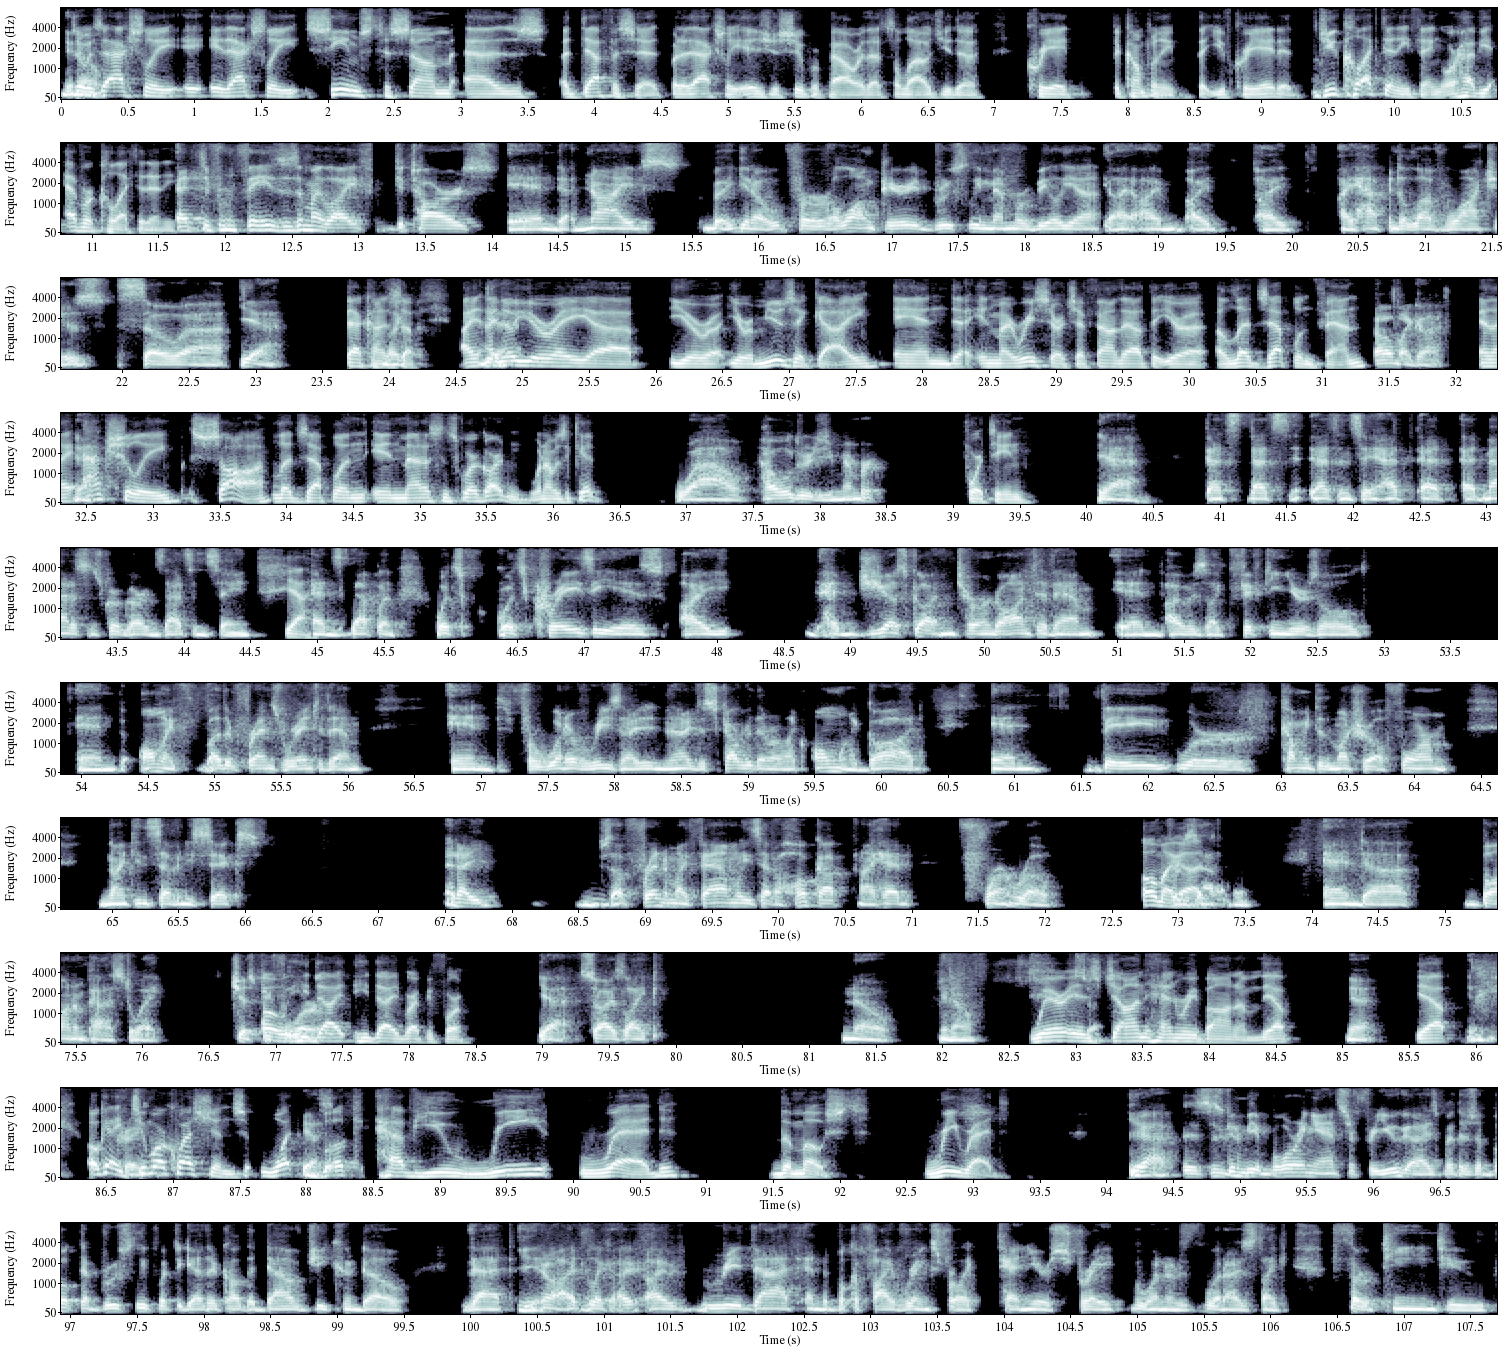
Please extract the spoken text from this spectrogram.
You so know? it's actually it, actually seems to some as a deficit, but it actually is your superpower that's allowed you to create the company that you've created. Do you collect anything or have you ever collected anything? At different phases of my life, guitars and uh, knives, but you know, for a long period, Bruce Lee memorabilia. I I I I, happen to love watches. So uh, yeah. That kind of like, stuff. I, yeah. I, know you're a uh, you're a, you're a music guy, and uh, in my research, I found out that you're a, a Led Zeppelin fan. Oh my god! And I yeah. actually saw Led Zeppelin in Madison Square Garden when I was a kid. Wow. How old were you? Remember? 14. Yeah. That's that's that's insane. At, at at Madison Square Gardens, that's insane. Yeah. And Zeppelin. What's what's crazy is I had just gotten turned on to them and I was like 15 years old. And all my other friends were into them. And for whatever reason, I didn't. And I discovered them. I'm like, oh my God. And they were coming to the Montreal Forum 1976 and I, a friend of my family's had a hookup, and I had front row. Oh my god! And uh, Bonham passed away just before. Oh, he died. He died right before. Yeah. So I was like, no, you know. Where is so, John Henry Bonham? Yep. Yeah. Yep. Okay. Crazy. Two more questions. What yes. book have you reread the most? Reread. Yeah, this is going to be a boring answer for you guys, but there's a book that Bruce Lee put together called The Tao of Jeet Kune Do that you know I'd like I, I read that and the Book of Five Rings for like ten years straight when I was when I was like thirteen to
